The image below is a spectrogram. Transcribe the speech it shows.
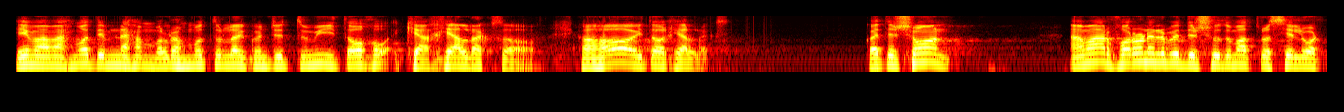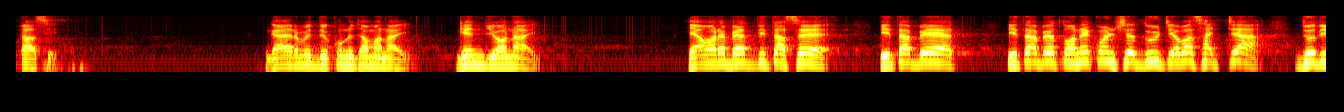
ইমাম আহমদ ইবনে হাম্বল রহমতুল্লাহ কঞ্চ তুমি তো খেয়াল রাখছ? হয় তো খেয়াল রাখছ। কইতে, শোন, আমার ফরনের মধ্যে শুধুমাত্র সেলোয়ারটা আছে। গায়ের মধ্যে কোনো জামা নাই, গেঞ্জিও নাই। এ আমার বেদ দিতাছে, ইতা বেদ ইতা বেদ অনেক অংশে দুইটা বা চারটা, যদি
